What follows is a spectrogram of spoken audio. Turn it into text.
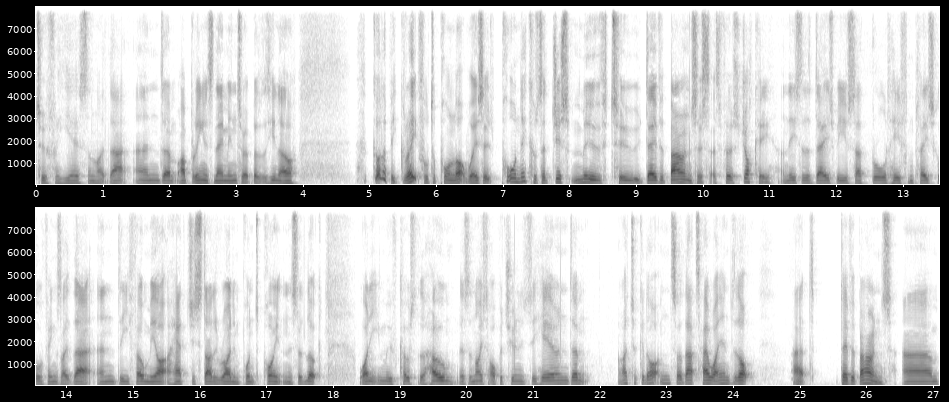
two or three years, something like that, and um, I bring his name into it. But you know, got to be grateful to Paul Lotways. It, Paul Nicholls had just moved to David Barons' as, as first jockey, and these are the days we used to have Broadheath and Play School and things like that. And he phoned me up. I had just started riding point to point, and he said, "Look, why don't you move closer to the home? There's a nice opportunity here." And um, I took it up, and so that's how I ended up at David Barons'. Um,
